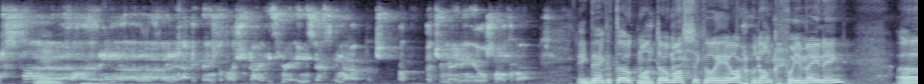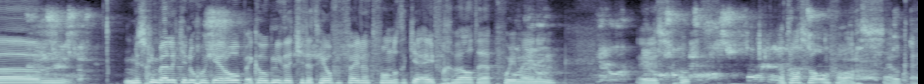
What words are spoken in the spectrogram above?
Stop, Mm. Eh, ja, ik denk dat als je daar iets meer inzicht in hebt, dat je, dat, dat je mening heel snel verandert. Ik denk het ook, man. Thomas, ik wil je heel erg bedanken voor je mening. Ehm, Precies, dat- misschien bel ik je nog een keer op. Ik hoop niet dat je dit heel vervelend vond dat ik je even geweld heb voor je mening. Nee hoor. Is dat was wel goed. Het was wel onverwachts. Oké.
